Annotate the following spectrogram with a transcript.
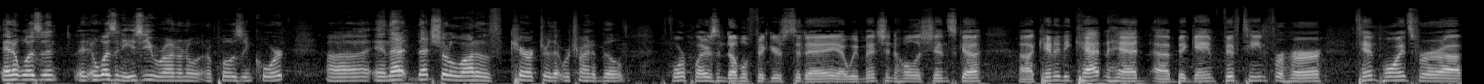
and it wasn't it wasn't easy. We're on an, opposing court, uh, and that that showed a lot of character that we're trying to build four players in double figures today. Uh, we mentioned Holesinska. Uh, Kennedy Cattenhead, uh, big game, 15 for her. 10 points for uh,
